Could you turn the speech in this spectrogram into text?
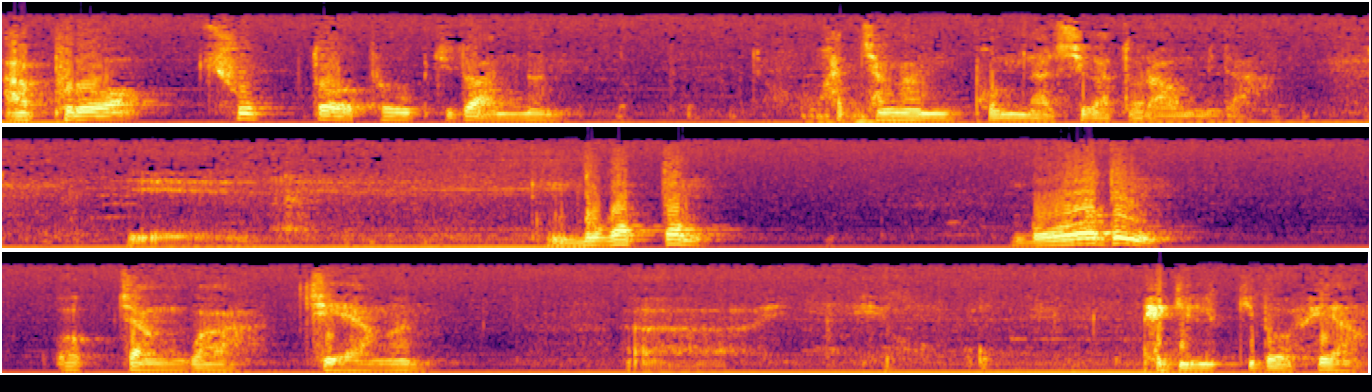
앞으로 춥도 덥지도 않는 화창한 봄 날씨가 돌아옵니다. 이, 무겁던 모든 억장과 재앙은 어, 백일기도 회양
